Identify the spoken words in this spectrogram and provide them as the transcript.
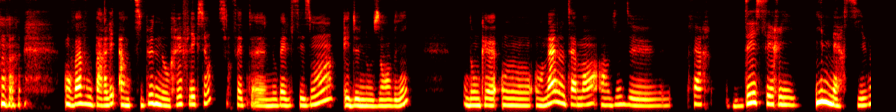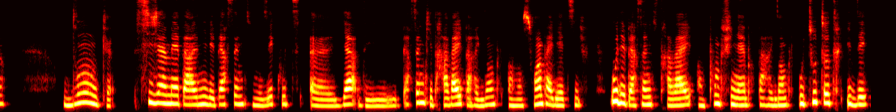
On va vous parler un petit peu de nos réflexions sur cette nouvelle saison et de nos envies. Donc, on, a notamment envie de faire des séries immersives. Donc, si jamais parmi les personnes qui nous écoutent, il y a des personnes qui travaillent, par exemple, en soins palliatifs ou des personnes qui travaillent en pompe funèbre, par exemple, ou toute autre idée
